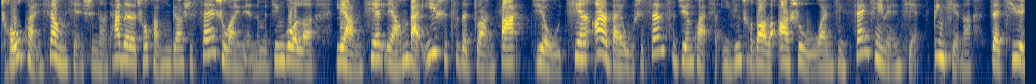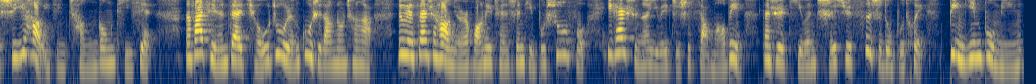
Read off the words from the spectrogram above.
筹款项目显示呢，他的筹款目标是三十万元。那么经过了两千两百一十次的转发，九千二百五十三次捐款，已经筹到了二十五万近三千元钱，并且呢，在七月十一号已经成功提现。那发起人在求助人故事当中称啊，六月三十号女儿黄丽晨身体不舒服，一开始呢以为只是小毛病，但是体温持续四十度不退，病因不明。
